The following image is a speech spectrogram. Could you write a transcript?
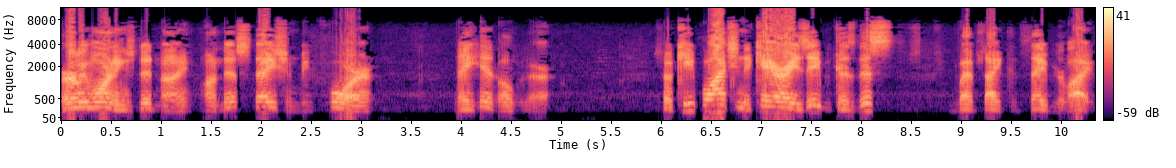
early warnings, didn't I, on this station before they hit over there. So keep watching the KRAZ because this website could save your life.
